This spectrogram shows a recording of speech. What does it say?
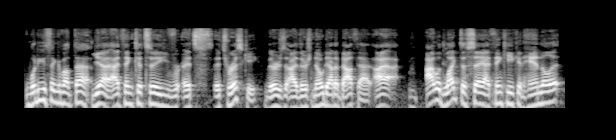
What do you think about that? Yeah, I think it's a it's it's risky. There's uh, there's no doubt about that. I I would like to say I think he can handle it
